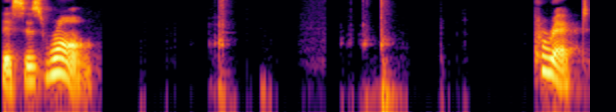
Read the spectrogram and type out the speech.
This is wrong. Correct.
